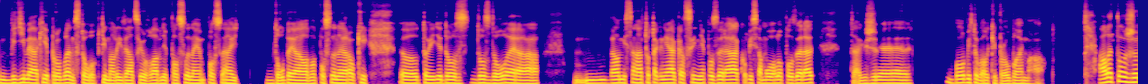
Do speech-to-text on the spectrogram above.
Vidíme, aký je problém s tou optimalizáciou, hlavne poslednej, poslednej dobe alebo posledné roky to ide dosť, dosť dole a mm, veľmi sa na to tak nejak asi nepozerá, ako by sa mohlo pozerať. Takže bol by to veľký problém. A... Ale to, že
